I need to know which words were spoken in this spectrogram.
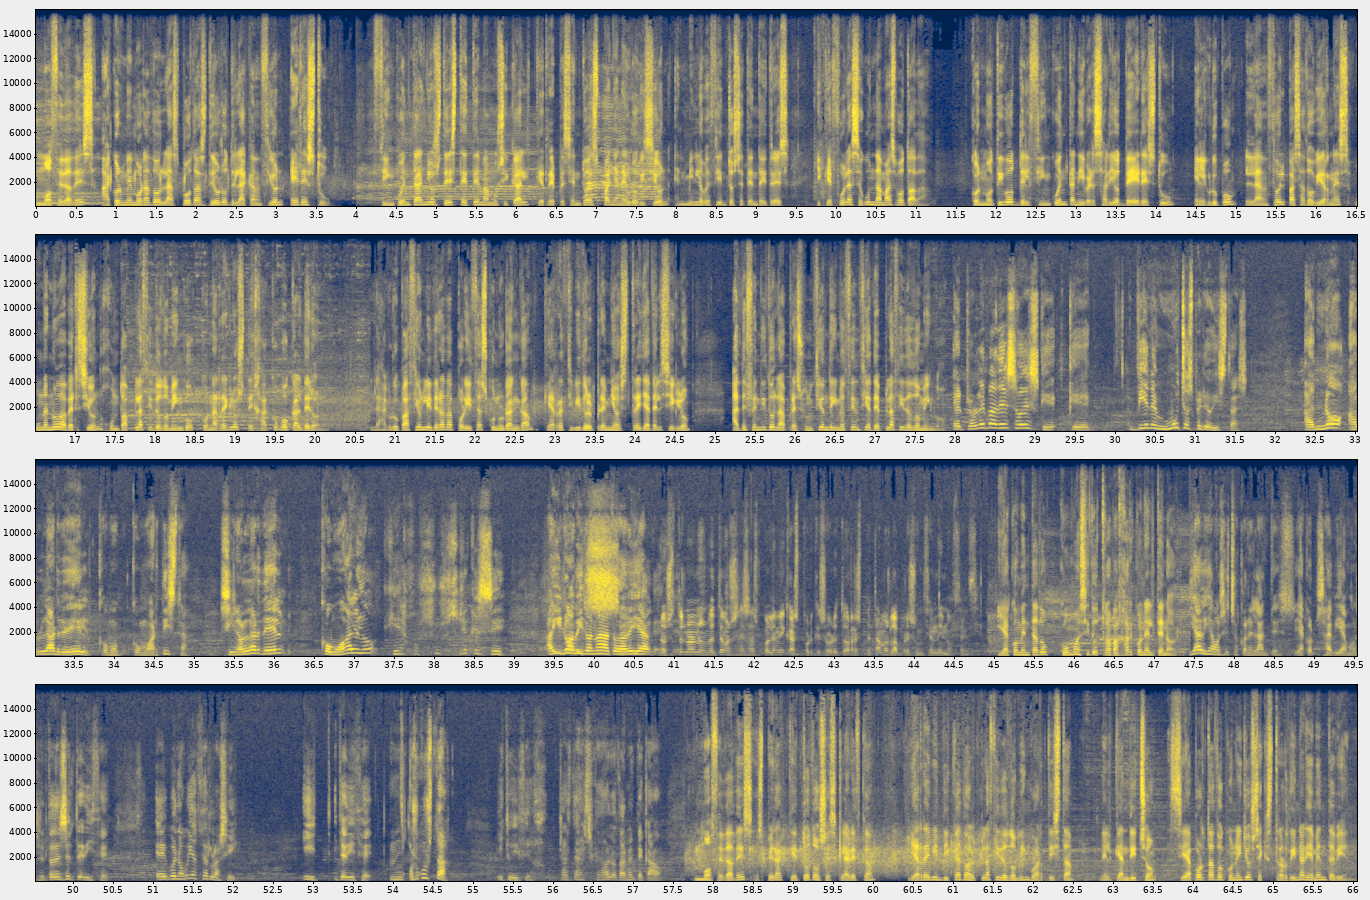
Mocedades ha conmemorado las bodas de oro de la canción Eres tú. 50 años de este tema musical que representó a España en Eurovisión en 1973 y que fue la segunda más votada. Con motivo del 50 aniversario de Eres tú, el grupo lanzó el pasado viernes una nueva versión junto a Plácido Domingo con arreglos de Jacobo Calderón. La agrupación liderada por Izaskun Uranga, que ha recibido el premio Estrella del Siglo, ha defendido la presunción de inocencia de Plácido Domingo. El problema de eso es que, que vienen muchos periodistas a no hablar de él como, como artista, sino hablar de él como algo que, Jesús, yo qué sé, ahí no ha habido nada todavía. nosotros no nos metemos en esas polémicas porque sobre todo respetamos la presunción de inocencia. Y ha comentado cómo ha sido trabajar con el tenor. Ya habíamos hecho con él antes, ya sabíamos. Entonces él te dice, eh, bueno, voy a hacerlo así. Y, te dice, mm, ¿os gusta? Y tú dices, te has quedado totalmente cao. Mocedades espera que todo se esclarezca y ha reivindicado al Plácido Domingo artista, del que han dicho se ha portado con ellos extraordinariamente bien.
